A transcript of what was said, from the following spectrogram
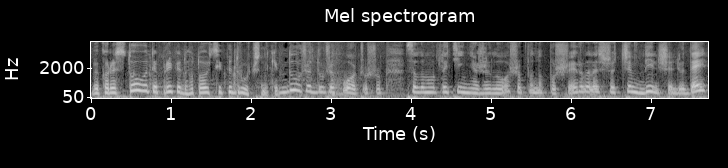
використовувати при підготовці підручників. Дуже дуже хочу, щоб соломоплетіння жило, щоб воно поширювалося, щоб чим більше людей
